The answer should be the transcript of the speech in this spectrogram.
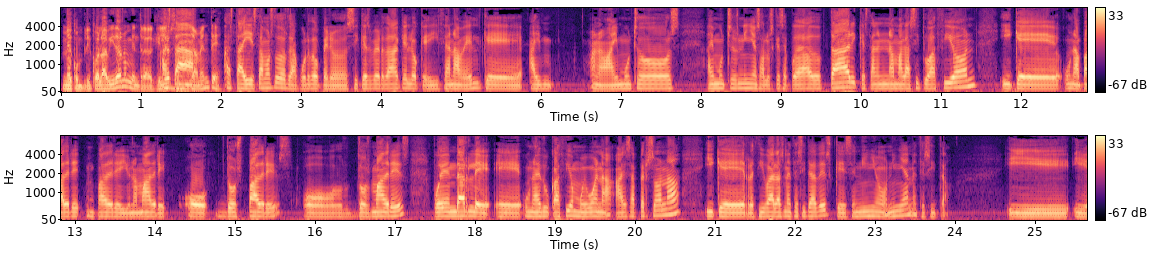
me complicó la vida, no mientras alquiler hasta, sencillamente. hasta ahí estamos todos de acuerdo, pero sí que es verdad que lo que dice Anabel, que hay bueno, hay muchos hay muchos niños a los que se puede adoptar y que están en una mala situación y que una padre un padre y una madre o dos padres o dos madres pueden darle eh, una educación muy buena a esa persona y que reciba las necesidades que ese niño o niña necesita. Y, y,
